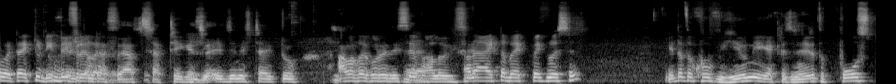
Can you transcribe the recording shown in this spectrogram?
ওটা একটু ডিফারেন্ট আছে আচ্ছা ঠিক আছে। এই জিনিসটা একটু আলাদা করে দিছে ভালো হয়েছে আর একটা ব্যাকপ্যাক রয়েছে। এটা তো খুব ইউনিক একটা জিনিস। এটা তো পোস্ট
